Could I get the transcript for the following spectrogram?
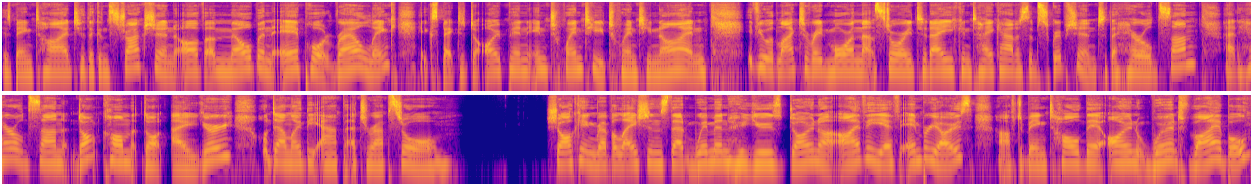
is being tied to the construction of a Melbourne Airport rail link expected to open in 2029. If you would like to read more on that story today, you can take out a subscription to the Herald Sun at heraldsun.com or download the app at your app store. Shocking revelations that women who use donor IVF embryos after being told their own weren't viable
